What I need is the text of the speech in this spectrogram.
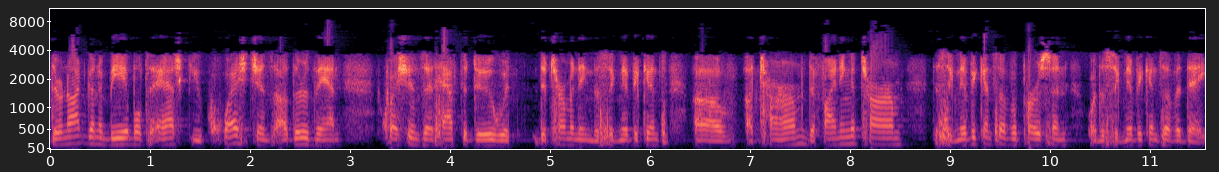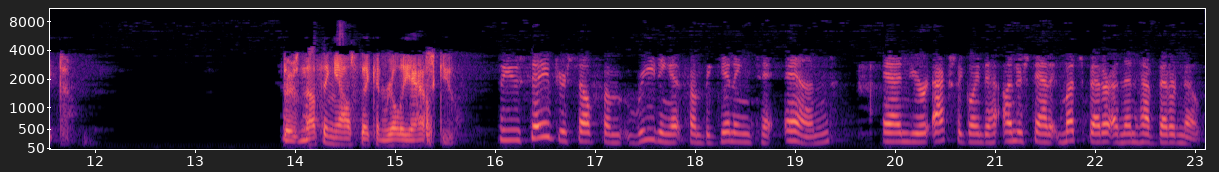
They're not going to be able to ask you questions other than questions that have to do with determining the significance of a term, defining a term, the significance of a person, or the significance of a date. There's nothing else they can really ask you. So you saved yourself from reading it from beginning to end and you're actually going to understand it much better and then have better notes.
